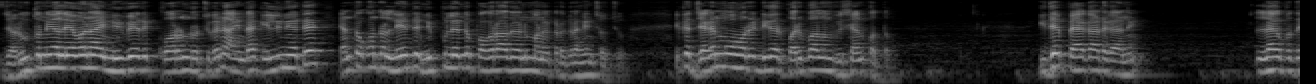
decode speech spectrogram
జరుగుతున్నాయా లేవని ఆయన నివేదిక కోరండొచ్చు కానీ ఆయన దాకా వెళ్ళిన అంటే ఎంతో కొంత లేనిదే నిప్పు లేనిదే పొగరాదు అని మనం ఇక్కడ గ్రహించవచ్చు. ఇక జగన్మోహన్ రెడ్డి గారి పరిపాలన విషయానికి వద్దాం. ఇదే పేకాట కానీ లేకపోతే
